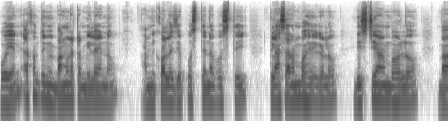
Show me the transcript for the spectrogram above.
হোয়েন এখন তুমি বাংলাটা মিলাই নাও। আমি কলেজে পৌঁছতে না পৌঁছতেই ক্লাস আরম্ভ হয়ে গেল, বৃষ্টি আরম্ভ হলো, বা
